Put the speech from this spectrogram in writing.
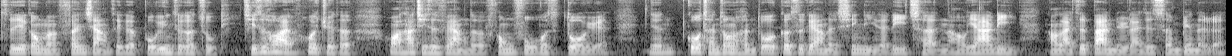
直接跟我们分享这个不孕这个主题，其实后来会觉得哇，它其实非常的丰富或是多元，因过程中有很多各式各样的心理的历程，然后压力，然后来自伴侣，来自身边的人。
